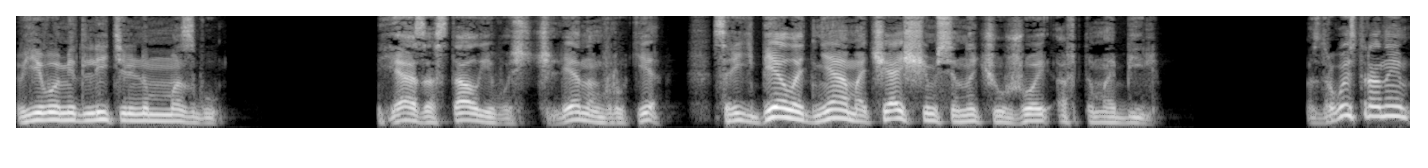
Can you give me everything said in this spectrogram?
в его медлительном мозгу. Я застал его с членом в руке, средь бела дня мочащимся на чужой автомобиль. С другой стороны,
